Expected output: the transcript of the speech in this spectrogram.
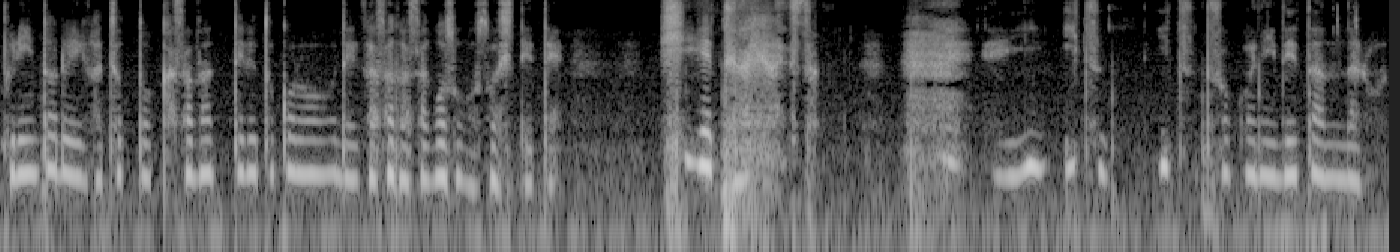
プリント類がちょっと重なってるところでガサガサゴソゴソしててひえってなりました。いいついつそこに出たんだろうっ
